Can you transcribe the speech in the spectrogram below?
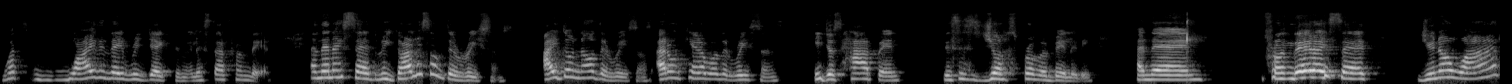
What's, why did they reject me? Let's start from there. And then I said, regardless of the reasons, I don't know the reasons. I don't care about the reasons. It just happened. This is just probability. And then from there, I said, you know what?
